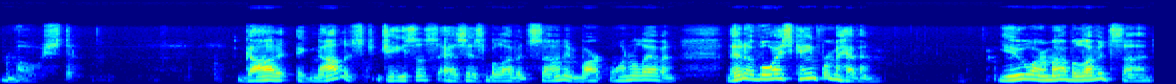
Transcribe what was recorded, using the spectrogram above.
most. God acknowledged Jesus as his beloved son in Mark 1:11. Then a voice came from heaven. You are my beloved son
